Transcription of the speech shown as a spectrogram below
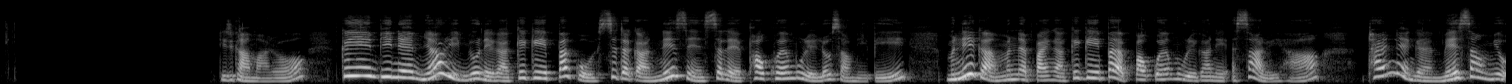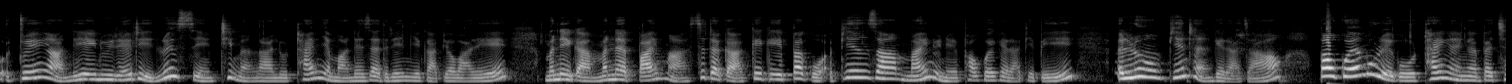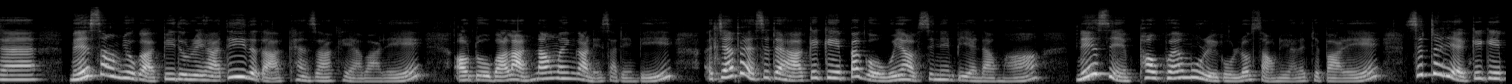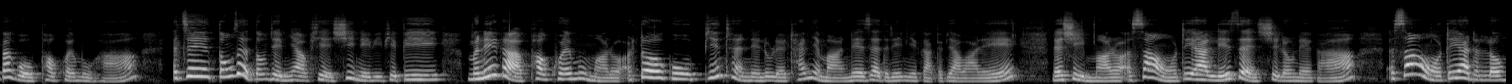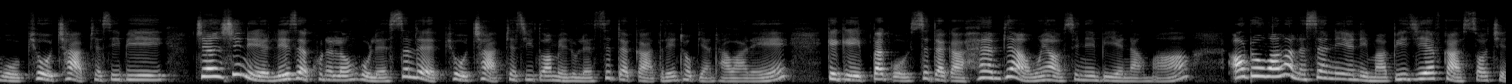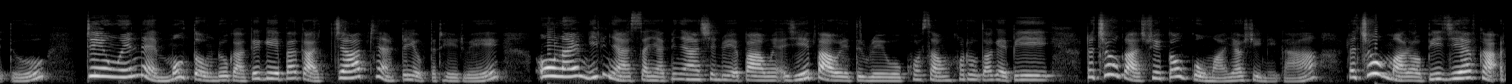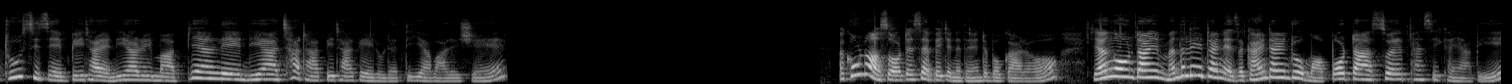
ဒီတစ်ခါမှာတော့ ကရင်ပြည်နယ်မြရီမြို့နယ်ကကေကေပတ်ကိုစစ်တပ်ကနေ့စဉ်ဆက်လက်ဖောက်ခွဲမှုတွေလှုပ်ဆောင်နေပြီးမနေ့ကမနက်ပိုင်းကကေကေပတ်ပောက်ကွဲမှုတွေကနေအစတွေဟာထိုင်းနိုင်ငံမဲဆောက်မြို့အတွင်းကနေအိမ်တွေထဲထိလွင့်စင်ထိမှန်လာလို့ထိုင်းမြန်မာနယ်စပ်သတင်းမြစ်ကပြောပါရယ်မနေ့ကမနက်ပိုင်းမှာစစ်တပ်ကကေကေပတ်ကိုအပြင်းစားမိုင်းတွေနဲ့ဖောက်ခွဲခဲ့တာဖြစ်ပြီးအလွန်ပြင်းထန်ခဲ့တာကြောင့် ပောက်ကွဲမှုတွေကို ထိုင်းနိုင်ငံဘက်ချမ်းမဲဆောက်မြို့ကပြည်သူတွေဟာတည်တည်သာခံစားခဲ့ရပါတယ်။အော်တိုဘာလနှောင်းပိုင်းကနေစတင်ပြီးအကြမ်းဖက်စစ်တပ်ဟာကေကေပတ်ကိုဝေရောက်စီးနင်းပြရနောက်မှာနေ့စဉ်ဖောက်ခွဲမှုတွေကိုလှုပ်ဆောင်နေတာလည်းဖြစ်ပါတယ်။စစ်တပ်ရဲ့ကေကေပတ်ကိုဖောက်ခွဲမှုဟာ အကြိမ်33ကြိမ်မြောက်ဖြစ်ရှိနေပြီဖြစ်ပြီးမနေ့ကဖောက်ခွဲမှုမှာတော့အတော်ကိုပြင်းထန်တယ်လို့လည်းထိုင်းမြန်မာနယ်စပ်သတင်းမြစ်ကပြပြပါဗျ။လက်ရှိမှာတော့အဆောက်အုံ148လုံးတဲကအဆောက်အုံ100လုံးကိုဖြိုချဖျက်ဆီးပြီးကြံရှိနေတဲ့48လုံးကိုလည်းဆက်လက်ဖြိုချဖျက်ဆီးသွားမယ်လို့လည်းစစ်တပ်ကသတင်းထုတ်ပြန်ထားပါတယ်။ KK ပတ်ကိုစစ်တပ်ကဟန်ပြဝင်ရောက်ဆင်းနှင်းပြီးရဲ့နောက်မှာအော်တိုဘာလ22ရက်နေ့မှာ BGF ကစောချစ်သူ တင်ဝင်းနဲ့မုတ်တုံတို့က KK ဘက်ကကြားဖြန့်တရုတ်တထေတွေအွန်လိုင်းနည်းပညာဆိုင်ရာပညာရှင်တွေအပါအဝင်အရေးပါဝင်သူတွေကိုခေါ်ဆောင်ခေါ်ထုတ်သွားခဲ့ပြီးတချို့ကရွှေကုတ်ကုံမှာရောက်ရှိနေကတချို့မှာတော့ BGF ကအထူးစီစဉ်ပေးထားတဲ့နေရာတွေမှာပြန်လည်နေရာချထားပေးထားခဲ့လို့လည်းသိရပါတယ်ရှင်အခုနောက်ဆုံးတက်ဆက်ပေးခြင်းတဲ့တဲ့တပုတ်ကတော့ရန်ကုန်တိုင်းမန္တလေးတိုင်းနဲ့စကိုင်းတိုင်းတို့မှာပေါ်တာဆွဲဖမ်းဆီးခံရပြီး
